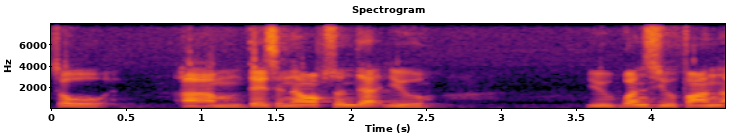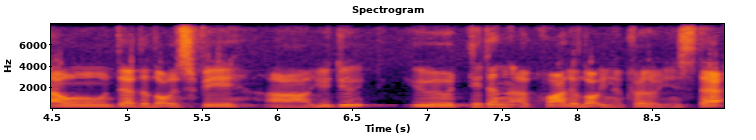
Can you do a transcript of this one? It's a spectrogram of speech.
So um, there's an option that you, you, once you find out that the lock is free, uh, you, do, you didn't acquire the lock in the kernel. Instead,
